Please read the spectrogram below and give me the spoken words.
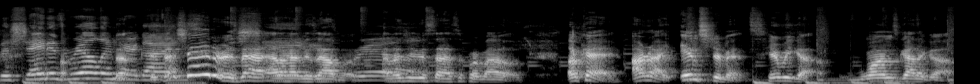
The shade is real in here, guys. Is that shade or is that I don't have his album? real. Unless you just said I support my own. Okay, all right. Instruments. Here we go. One's gotta go.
